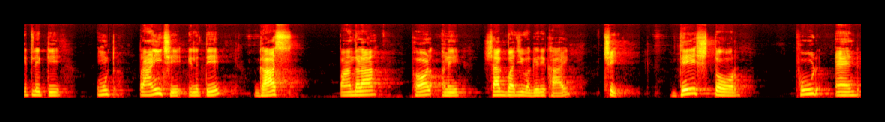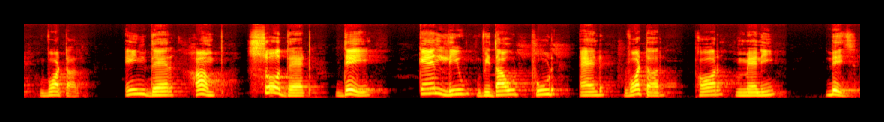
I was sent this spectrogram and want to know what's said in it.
એટલે કે ઊંટ પ્રાણી છે એટલે તે ઘાસ, પાંદડા, ફળ અને શાકભાજી વગેરે ખાય છે. They store food and water in their hump so that they can live without food and water for many days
